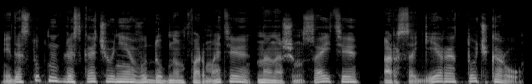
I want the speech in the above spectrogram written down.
и доступна для скачивания в удобном формате на нашем сайте arsagera.ru.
